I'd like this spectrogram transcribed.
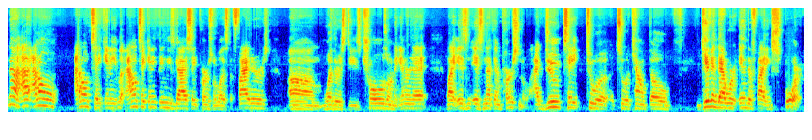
no, I, I don't. I don't take any. Look, I don't take anything these guys say personal. Whether it's the fighters, um, whether it's these trolls on the internet. Like it's, it's nothing personal. I do take to a to account though, given that we're in the fighting sport,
